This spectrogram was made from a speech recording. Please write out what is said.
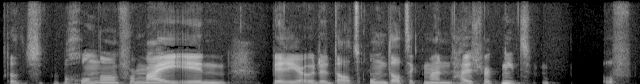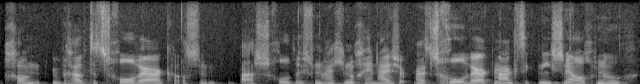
dat begon dan voor mij in periode dat omdat ik mijn huiswerk niet, of gewoon überhaupt het schoolwerk, als een basisschool dus dan had je nog geen huiswerk, maar het schoolwerk maakte ik niet snel genoeg.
